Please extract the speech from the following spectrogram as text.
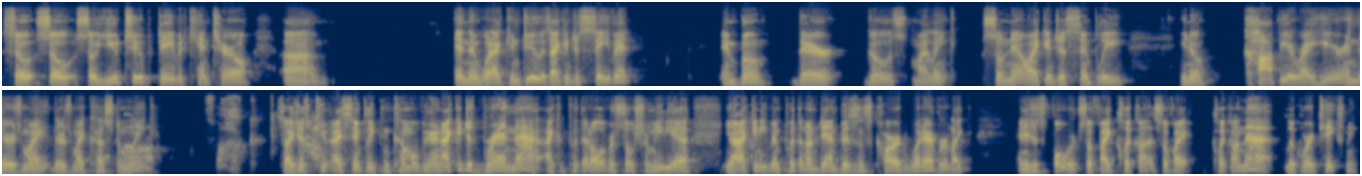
So, so, so YouTube David Cantero. Um, and then what I can do is I can just save it, and boom, there goes my link. So now I can just simply, you know, copy it right here, and there's my there's my custom link. ah, Fuck. So I just can, I simply can come over here and I could just brand that. I could put that all over social media. You know, I can even put that on a damn business card, whatever. Like, and it just forward. So if I click on, so if I click on that, look where it takes me.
